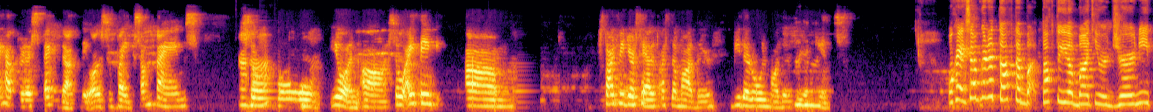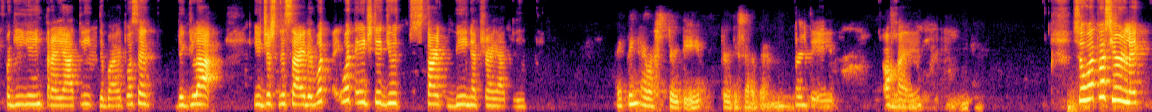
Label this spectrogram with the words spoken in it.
I have to respect that. They also bike sometimes. Uh-huh. So, yun. Uh, so I think um, start with yourself as the mother. Be the role model for mm-hmm. your kids. Okay, so I'm gonna talk to, talk to you about your journey pagiging triathlete, di ba? It wasn't bigla. You just decided. What what age did you start being a triathlete? I think I was 38, 37. 38. Okay. Mm-hmm. So what was your like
